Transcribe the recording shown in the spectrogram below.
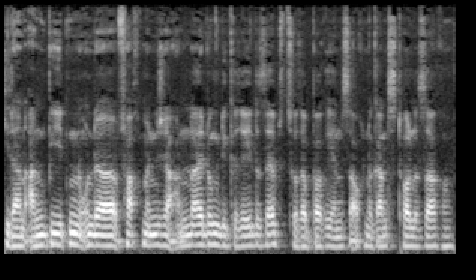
die dann anbieten, unter fachmännischer Anleitung die Geräte selbst zu reparieren. Das ist auch eine ganz tolle Sache.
